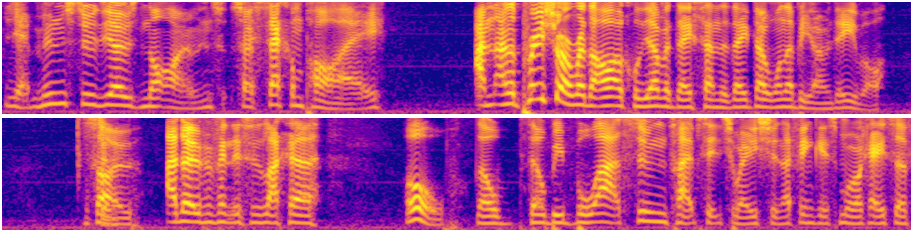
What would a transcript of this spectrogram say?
yeah, Moon Studios not owned. So second party. And, and I'm pretty sure I read the article the other day saying that they don't want to be owned either. So Okay. I don't even think this is like a oh they'll they'll be bought out soon type situation. I think it's more a case of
